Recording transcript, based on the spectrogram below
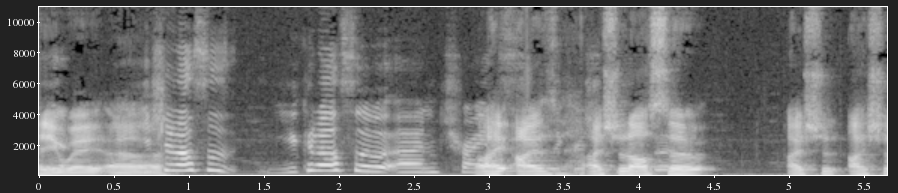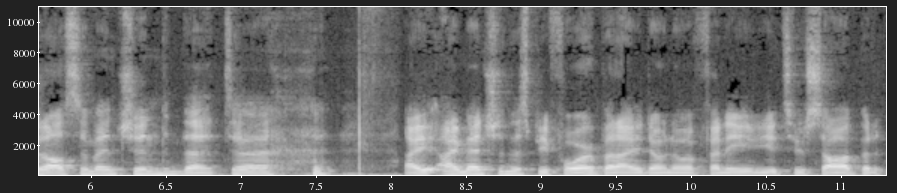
Anyway, you uh, should also you could also um try. I I, like, should also I should I should also mention that uh, I I mentioned this before, but I don't know if any of you two saw it. But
